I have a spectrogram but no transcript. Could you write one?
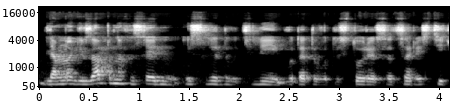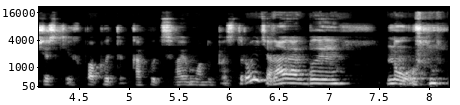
для многих западных исследователей вот эта вот история социалистических попыток какую-то свою моду построить, она как бы, ну,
